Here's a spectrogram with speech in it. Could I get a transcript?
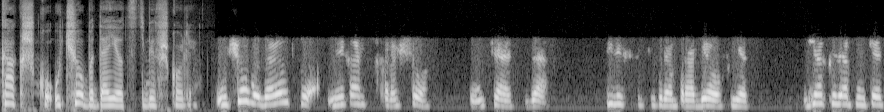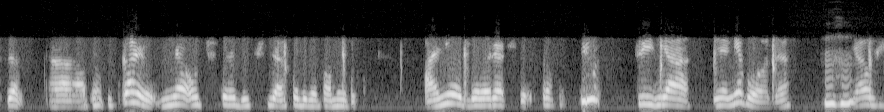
Как шко- учеба дается тебе в школе? Учеба дается, мне кажется, хорошо. Получается, да. Или, кстати, прям пробелов нет. Я когда, получается, а, пропускаю, меня очень строгие учителя, особенно по музыке. Они вот говорят, что пропустил три дня, меня не было, да? Мгм. Я уже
